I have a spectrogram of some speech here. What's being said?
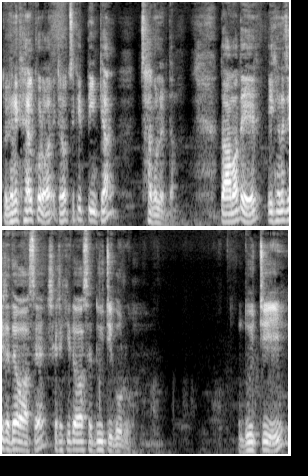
তো এখানে খেয়াল করো, এটা হচ্ছে কি তিনটা ছাগলের দাম। তো আমাদের এখানে যেটা দেওয়া আছে, সেটা কি দেওয়া আছে? দুইটি গরু। দুইটি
